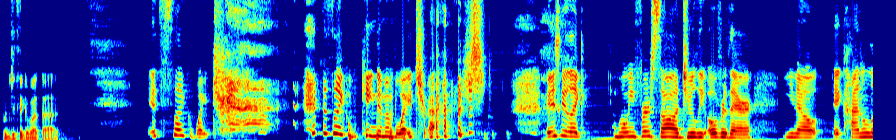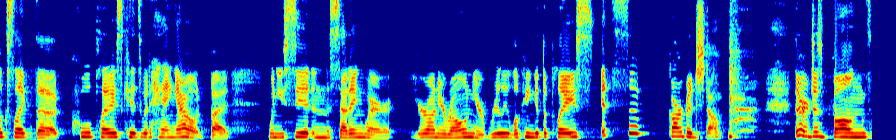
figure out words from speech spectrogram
What do you think about that? It's like white trash. it's like Kingdom of White Trash. Basically, like when we first saw Julie over there, you know, it kind of looks like the cool place kids would hang out, but when you see it in the setting where you're on your own, you're really looking at the place, it's a garbage dump. there are just bongs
